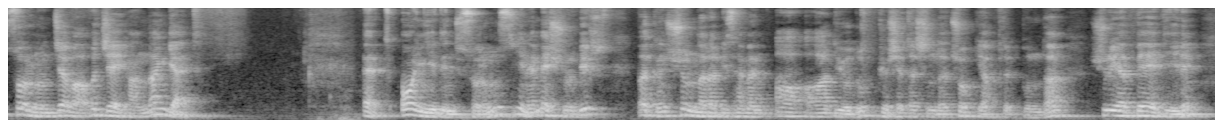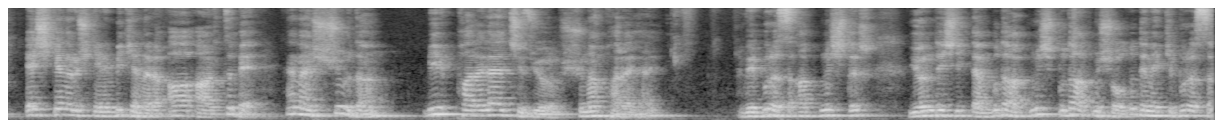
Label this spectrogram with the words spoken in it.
Sorunun cevabı Ceyhan'dan geldi. Evet 17. sorumuz yine meşhur bir bakın şunlara biz hemen A A diyorduk. Köşe taşında çok yaptık bundan. Şuraya B diyelim. Eşkenar üçgenin bir kenarı A artı B. Hemen şuradan bir paralel çiziyorum. Şuna paralel. Ve burası 60'tır. Yöndeşlikten bu da 60, bu da 60 oldu. Demek ki burası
